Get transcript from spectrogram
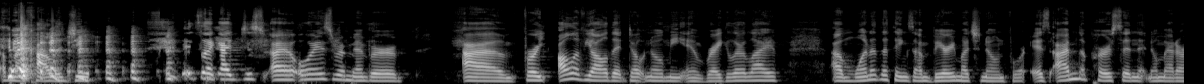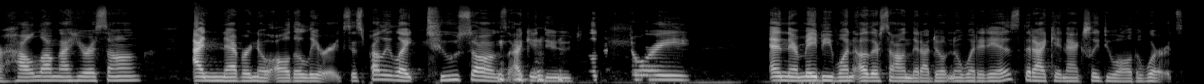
of my college year. it's like I just I always remember um, for all of y'all that don't know me in regular life, um, one of the things I'm very much known for is I'm the person that no matter how long I hear a song, I never know all the lyrics. It's probably like two songs I can do children's story, and there may be one other song that I don't know what it is that I can actually do all the words.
